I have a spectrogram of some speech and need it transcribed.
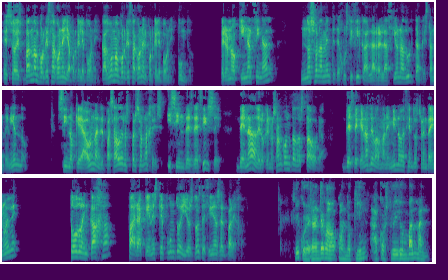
Eso es, Batman porque está con ella, porque le pone. Catwoman porque está con él, porque le pone. Punto. Pero no, King al final no solamente te justifica la relación adulta que están teniendo, sino que ahonda en el pasado de los personajes y sin desdecirse de nada de lo que nos han contado hasta ahora, desde que nace Batman en 1939, todo encaja para que en este punto ellos dos decidan ser pareja. Sí, curiosamente cuando, King ha construido un Batman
